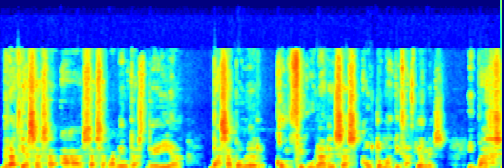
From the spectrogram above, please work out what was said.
gracias a, esas herramientas de IA vas a poder configurar esas automatizaciones y vas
